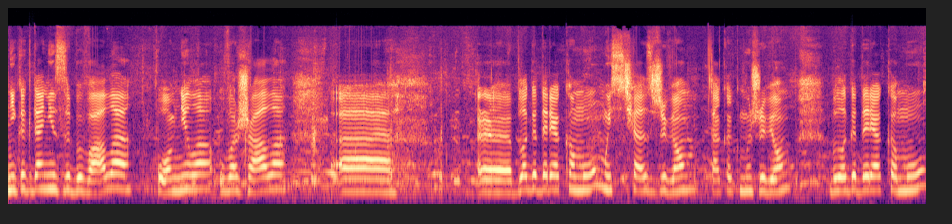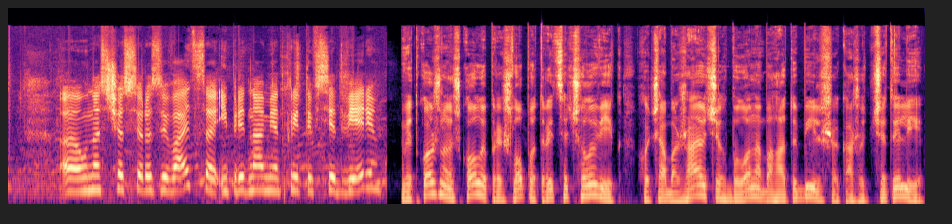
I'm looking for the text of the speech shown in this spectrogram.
никогда не забывала, помнила, уважала, э, э, благодаря кому мы сейчас живем так, как мы живем, благодаря кому э, у нас сейчас все развивается, и перед нами открыты все двери. Від кожної школи прийшло по 30 чоловік, хоча бажаючих було набагато більше, кажуть вчителі.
